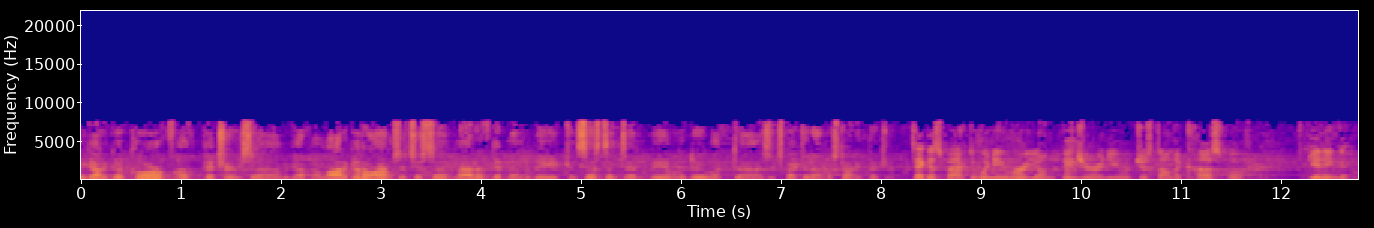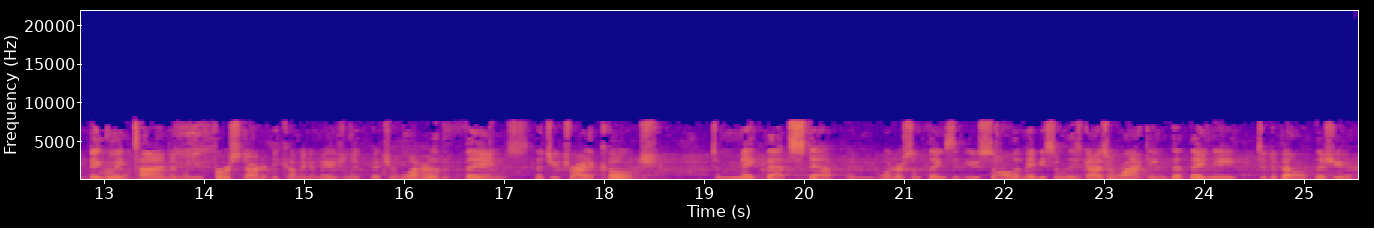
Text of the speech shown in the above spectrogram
we got a good core of, of pitchers. Uh, we got a lot of good arms. It's just a matter of getting them to be consistent and be able to do what uh, is expected out of a starting pitcher. Take us back to when you were a young pitcher and you were just on the cusp of getting big league time and when you first started becoming a major league pitcher. What are the things that you try to coach to make that step? And what are some things that you saw that maybe some of these guys are lacking that they need to develop this year?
